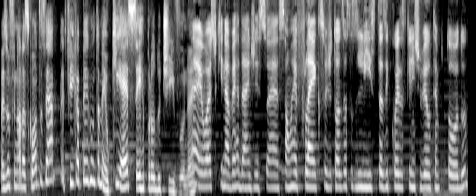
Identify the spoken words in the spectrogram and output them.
Mas no final das contas, é, fica a pergunta também: o que é ser produtivo, né? É, eu acho que na verdade isso é só um reflexo de todas essas listas e coisas que a gente vê o tempo todo,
